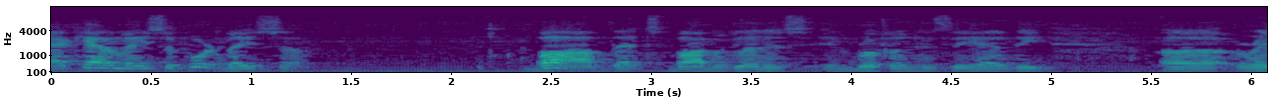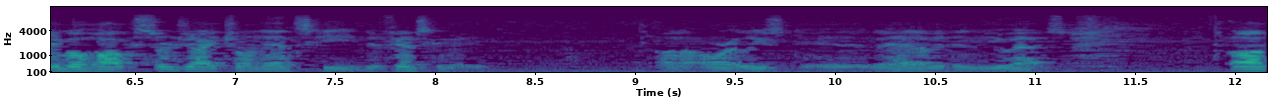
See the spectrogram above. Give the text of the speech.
academy support base some. Bob, that's Bob McGlinnis in Brooklyn, who's the head of the uh, Rainbow Hawk Sergei Trolnetsky Defense Committee, uh, or at least uh, the head of it in the U.S., uh,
